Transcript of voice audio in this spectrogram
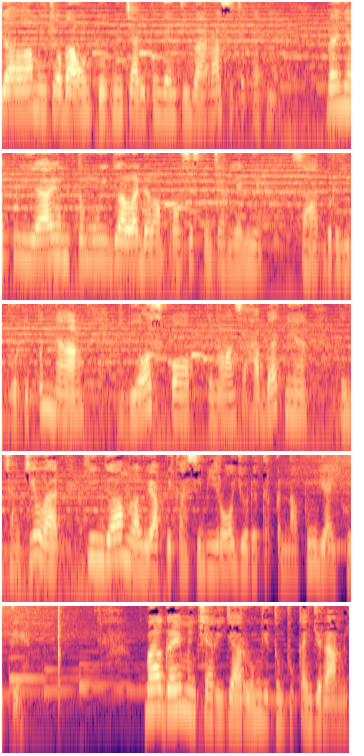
Gala mencoba untuk mencari pengganti Bara secepatnya. Banyak pria yang ditemui Gala dalam proses pencariannya saat berlibur di Penang, di bioskop, kenalan sahabatnya, kencang kilat, hingga melalui aplikasi biro jodoh terkenal pun dia ikuti. Bagai mencari jarum di tumpukan jerami,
